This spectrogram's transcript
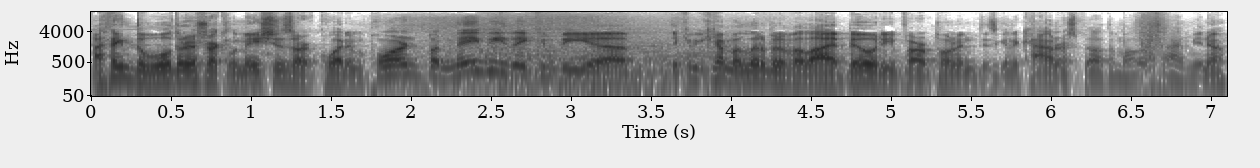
I think the wilderness reclamations are quite important, but maybe they can be uh, they can become a little bit of a liability if our opponent is going to counterspell them all the time, you know.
